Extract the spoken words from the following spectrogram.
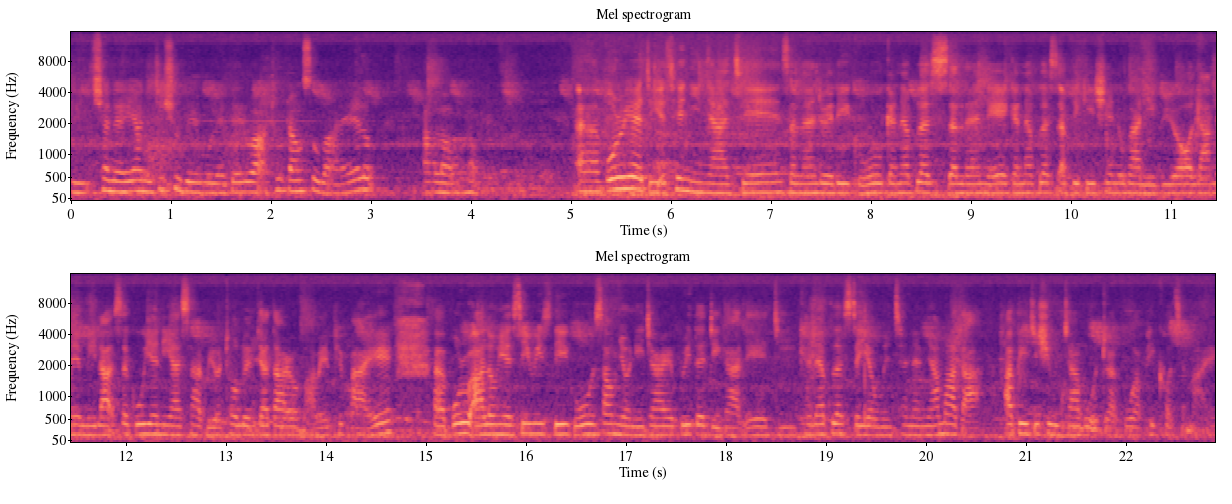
ဒီ channel တွေကနေကြည့်ရှုပေးဖို့လည်းတဲတို့ကအထူးတောင်းဆိုပါတယ်လို့ အားလုံးဟုတ်အဲပိုးရရဲ့ဒီအချင်းညီညာချင်းဇလန်တွေလေးကို Canal Plus ဇလန်နဲ့ Canal Plus application တို့ကနေပြီးတော့လာမယ့်မေလ19ရက်နေ့ကစပြီးတော့ထုတ်လွှင့်ပြသတော့မှာပဲဖြစ်ပါတယ်အဲပိုးတို့အားလုံးရဲ့ series လေးကိုစောင့်မျှော်နေကြတဲ့ပရိသတ်တွေကလည်းဒီ Canal Plus တရားဝင် channel များမှသာအပေးကြည့်ရှုကြဖို့အတွက်ကိုကဖိတ်ခေါ်ချင်ပါတယ်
